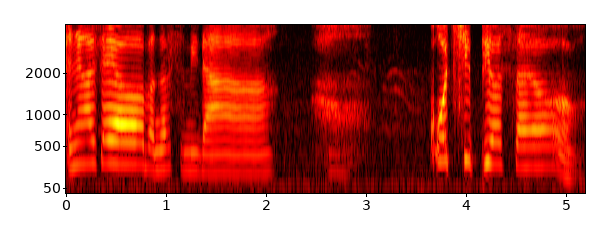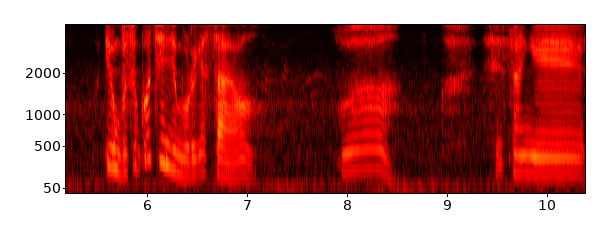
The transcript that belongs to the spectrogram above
안녕하세요. 반갑습니다. 꽃이 피었어요. 이거 무슨 꽃인지 모르겠어요. 와, 세상에.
